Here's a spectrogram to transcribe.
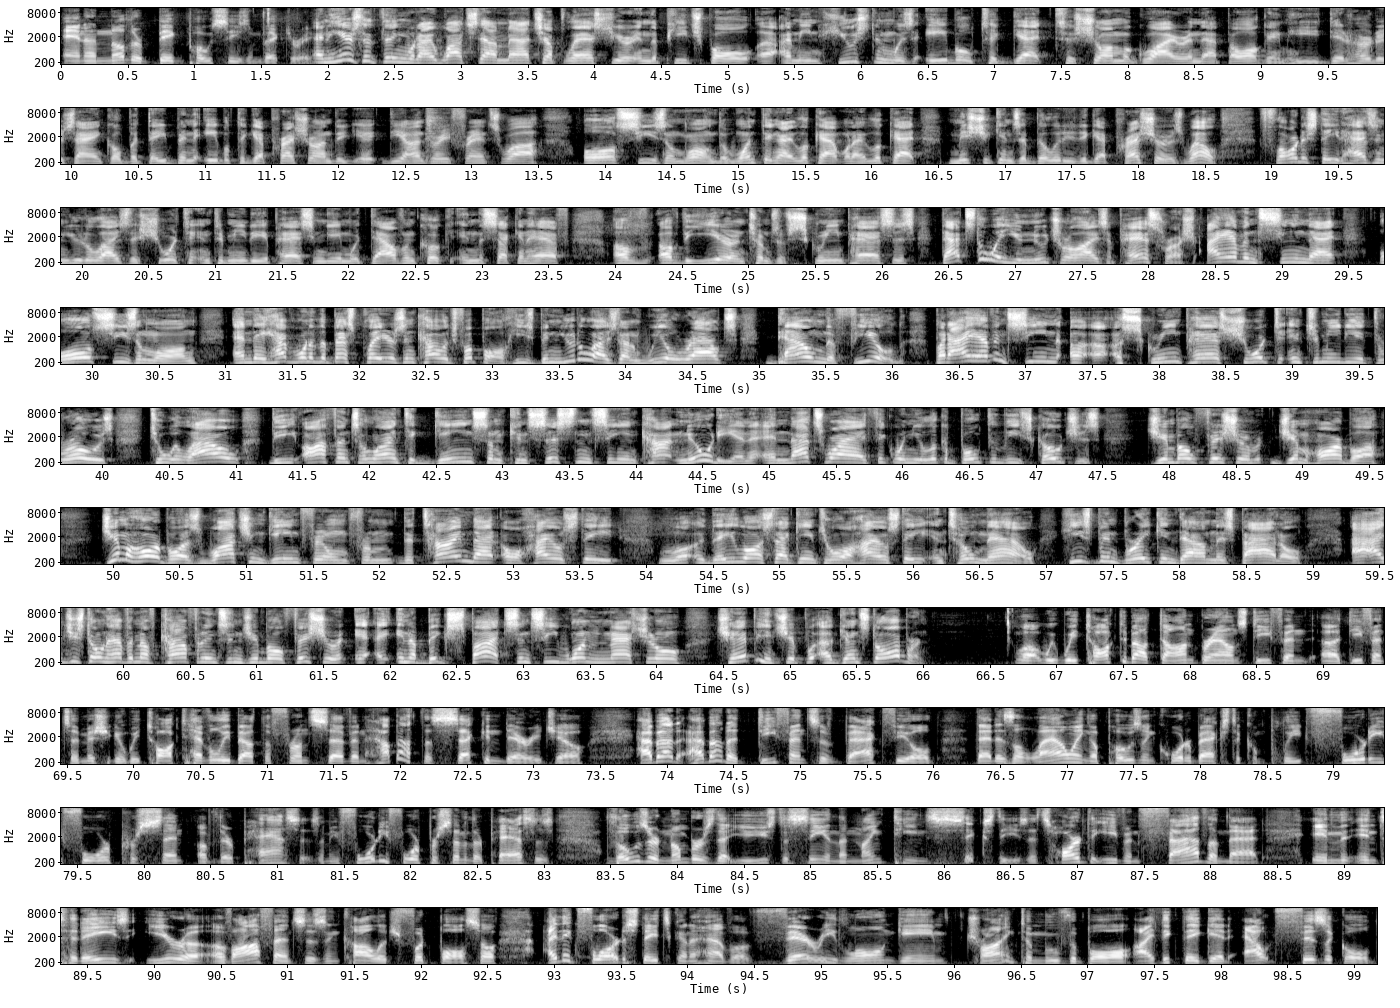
and another big postseason victory. And here's the thing: when I watched that matchup last year in the Peach Bowl, uh, I mean, Houston was able to get to Sean Maguire in that ball game. He did hurt his ankle, but they've been able to get pressure on De- uh, Deondre Francois all season long. The one thing I look at when I look at Michigan's ability to get pressure as well, Florida State hasn't utilized the short to intermediate passing game with Dalvin Cook in the second half of, of the year in terms of screen passes. That's the way you neutralize a pass rush. I haven't seen that all season long, and they have one of the best players in college football. He's been utilized on wheel routes down the field, but I haven't seen a, a screen pass, short to intermediate throws to allow the offensive line to gain some consistency and continuity. And, and that's why I think when you look at both of these coaches, Jimbo Fisher, Jim Harbaugh. Jim Harbaugh is watching game film from the time that Ohio State they lost that game to Ohio State until now. He's been breaking down this battle. I just don't have enough confidence in Jimbo Fisher in a big spot since he won the national championship against Auburn. Well, we, we talked about Don Brown's defense, uh, defense at Michigan. We talked heavily about the front seven. How about the secondary, Joe? How about how about a defensive backfield that is allowing opposing quarterbacks to complete 44% of their passes? I mean, 44% of their passes. Those are numbers that you used to see in the 1960s. It's hard to even fathom that in in today's era of offenses in college football. So I think Florida State's going to have a very long game trying to move the ball. I think they get out physicaled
